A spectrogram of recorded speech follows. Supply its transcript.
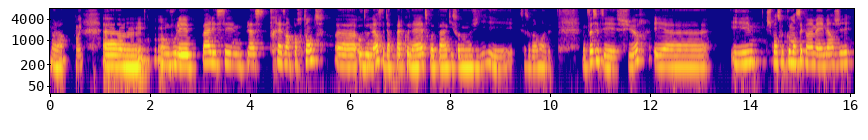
Voilà. Oui. on voulait pas laisser une place très importante au donneur, c'est-à-dire pas le connaître, pas qu'il soit dans nos vies et que ça soit vraiment à deux. Donc ça, c'était sûr. Et et je pense que commençait quand même à émerger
